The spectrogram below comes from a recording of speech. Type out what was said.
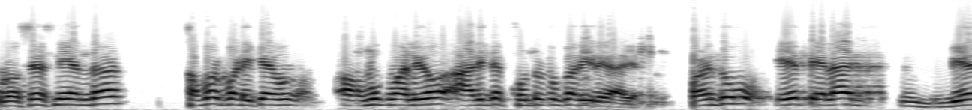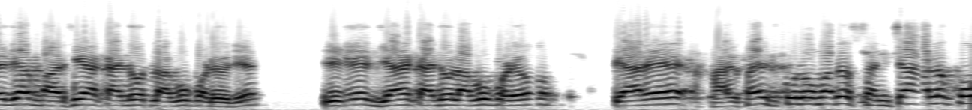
પ્રોસેસની અંદર ખબર પડી કે અમુક વાલીઓ આ રીતે ખોટું કરી રહ્યા છે. પરંતુ એ પહેલા બે હજાર બારથી આ કાયદો લાગુ પડ્યો છે. એ જ્યારે કાયદો લાગુ પડ્યો, ત્યારે હાઈફાઈ સ્કૂલોમાં તો સંચાલકો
